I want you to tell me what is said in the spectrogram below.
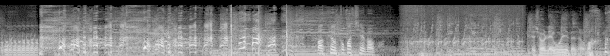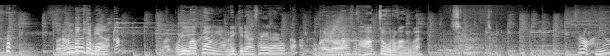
마크 형 똑같이 해봐봐. 저 레몬이다 저거. 넌한번 더. 먹을까? 우리 마크 형이야. 우리끼리 한 상의 좀 해볼까? 과학적으로 가는 거야? 별로 아니야.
